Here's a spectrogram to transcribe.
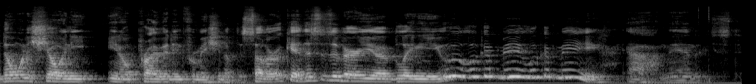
don't want to show any you know private information of the seller. Okay, this is a very uh, blingy. Ooh, look at me, look at me. Ah man, just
